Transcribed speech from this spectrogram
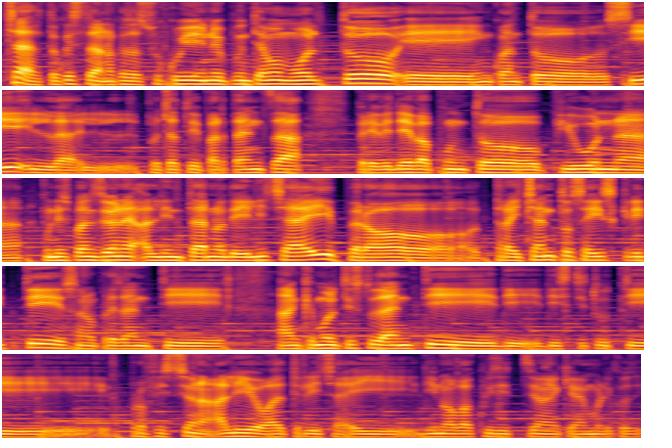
Certo, questa è una cosa su cui noi puntiamo molto e in quanto sì, il, il progetto di partenza prevedeva appunto più un- un'espansione all'interno dei licei, però tra i 106 iscritti sono presenti anche molti studenti di, di istituti professionali o altri licei di nuova acquisizione, chiamiamoli così.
